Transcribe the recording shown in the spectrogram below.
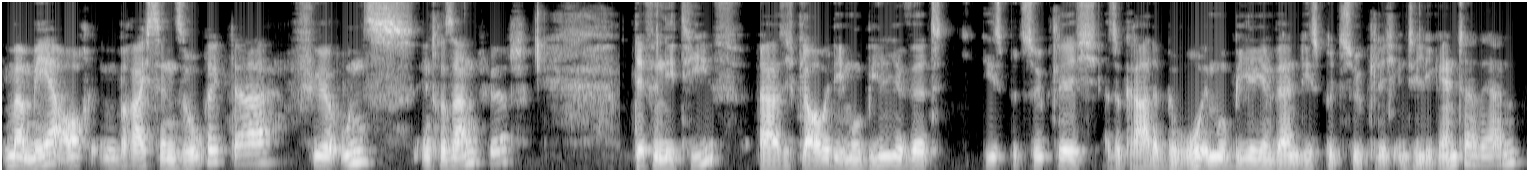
immer mehr auch im Bereich Sensorik da für uns interessant wird? Definitiv. Also ich glaube, die Immobilie wird diesbezüglich, also gerade Büroimmobilien werden diesbezüglich intelligenter werden.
